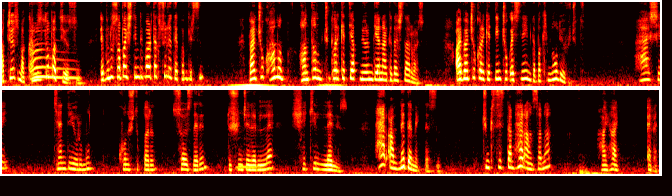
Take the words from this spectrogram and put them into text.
Atıyorsun bak kırmızı top atıyorsun. E bunu sabah içtiğin bir bardak suyla da yapabilirsin. Ben çok hamım, hantalım çünkü hareket yapmıyorum diyen arkadaşlar var. Ay ben çok hareketliyim, çok esneyim de bakayım ne oluyor vücut. Her şey kendi yorumun, konuştukların, sözlerin, düşüncelerinle şekillenir. Her an ne demektesin? Çünkü sistem her an sana hay hay evet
